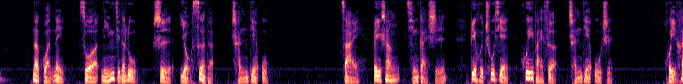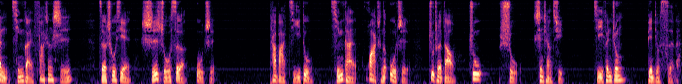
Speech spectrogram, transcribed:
那管内所凝结的露是有色的沉淀物。在悲伤情感时，便会出现灰白色沉淀物质；悔恨情感发生时，则出现石竹色物质。他把嫉妒情感化成的物质注射到猪、鼠身上去，几分钟便就死了。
